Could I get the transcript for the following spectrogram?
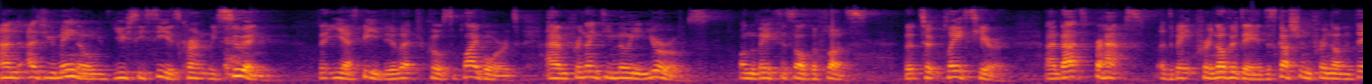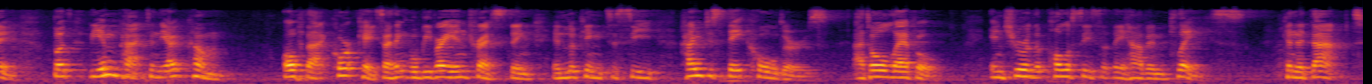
And as you may know, UCC is currently suing the ESB, the Electrical Supply Board, um, for 90 million euros on the basis of the floods that took place here. And that's perhaps a debate for another day, a discussion for another day. But the impact and the outcome of that court case, I think, will be very interesting in looking to see how do stakeholders at all level ensure that policies that they have in place can adapt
